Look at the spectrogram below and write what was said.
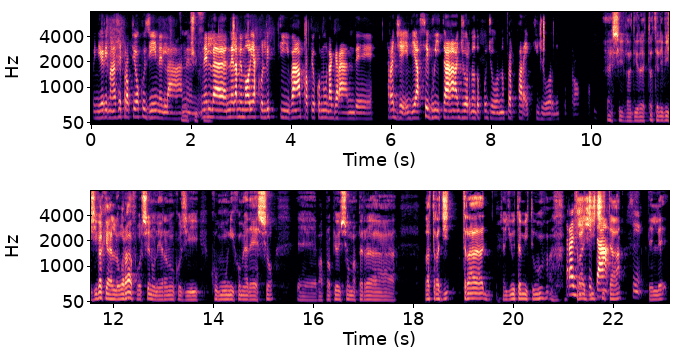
Quindi rimase proprio così nella, nel, nella, nella memoria collettiva, proprio come una grande tragedia seguita giorno dopo giorno per parecchi giorni purtroppo. Eh sì, la diretta televisiva che allora forse non erano così comuni come adesso, eh, ma proprio insomma per uh, la tragi- tra- aiutami tu, tragicità, tragicità sì. delle,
